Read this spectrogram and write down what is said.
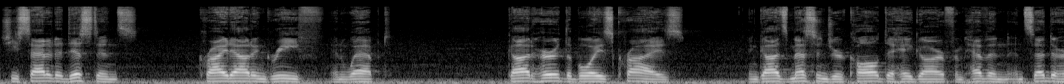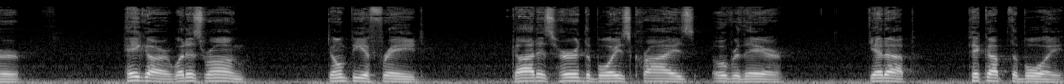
She sat at a distance, cried out in grief, and wept. God heard the boy's cries, and God's messenger called to Hagar from heaven and said to her, Hagar, what is wrong? Don't be afraid. God has heard the boy's cries over there. Get up, pick up the boy,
